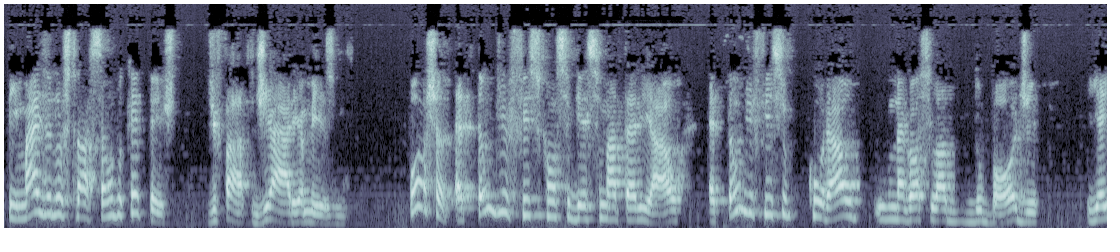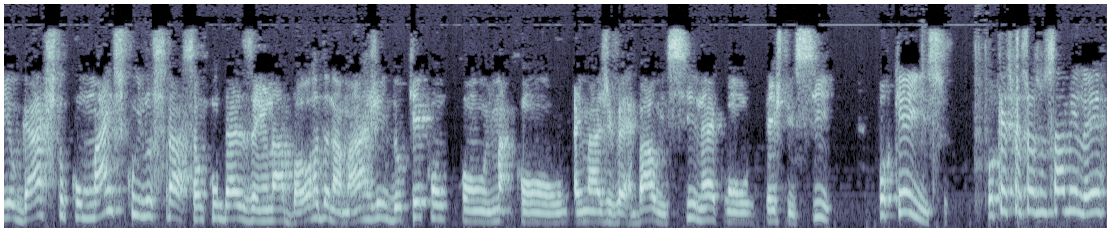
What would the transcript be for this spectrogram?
tem mais ilustração do que texto, de fato, diária mesmo. Poxa, é tão difícil conseguir esse material, é tão difícil curar o, o negócio lá do bode, e aí eu gasto com mais com ilustração, com desenho na borda, na margem, do que com, com, com a imagem verbal em si, né, com o texto em si. Por que isso? Porque as pessoas não sabem ler.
